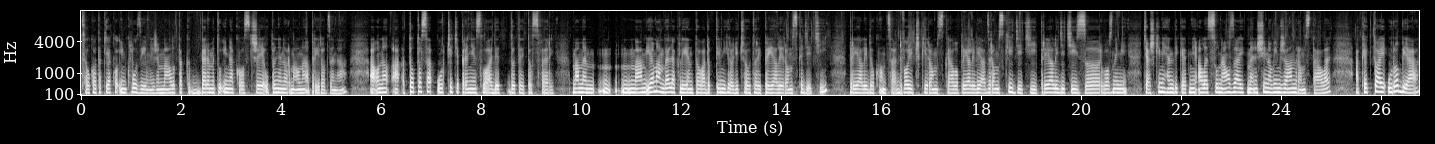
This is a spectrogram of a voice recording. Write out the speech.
celkovo taký ako inkluzívny, že málo tak bereme tú inakosť, že je úplne normálna a prirodzená. A, ona, a toto sa určite prenieslo aj de, do tejto sféry. Máme, mám, ja mám veľa klientov, adoptívnych rodičov, ktorí prijali rómske deti. Prijali dokonca dvojičky rómske, alebo prijali viac rómskych detí. Prijali deti s rôznymi ťažkými handicapmi, ale sú naozaj menšinovým žánrom stále. A keď to aj urobia,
